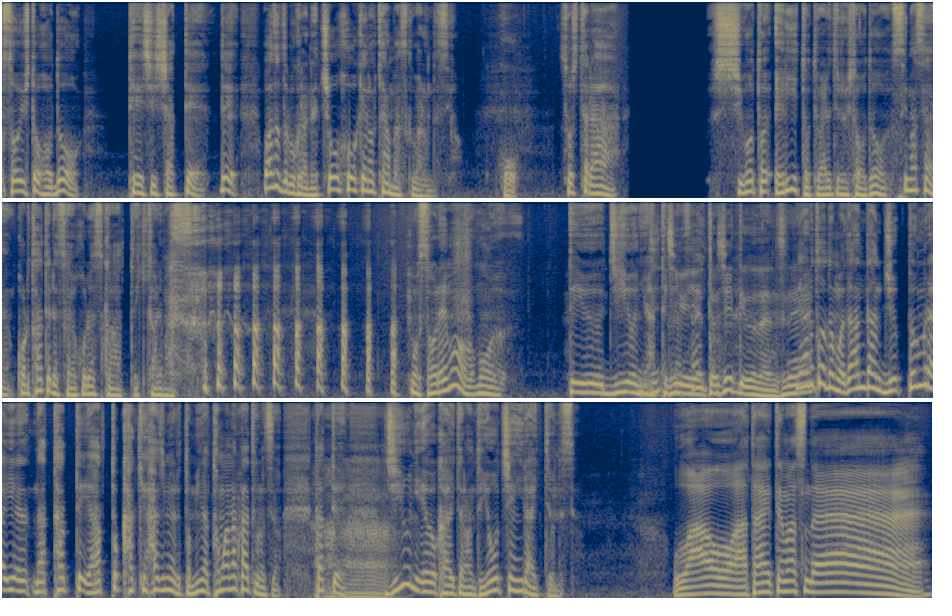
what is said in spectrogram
そういう人ほど停止しちゃってでわざと僕らね長方形のキャンバス配るんですよ。そしたら仕事エリートって言われてる人ほど「すいませんこれ縦ですか横ですか?」って聞かれます。もうそれももうっていう自由にやってくださいと。しいっていうことなんですね。やるとでもだんだん10分ぐらいな経ってやっと描き始めるとみんな止まらなくなってくるんですよ。だって自由に絵を描いたなんて幼稚園以来って言うんですよ。和を与えてますね。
